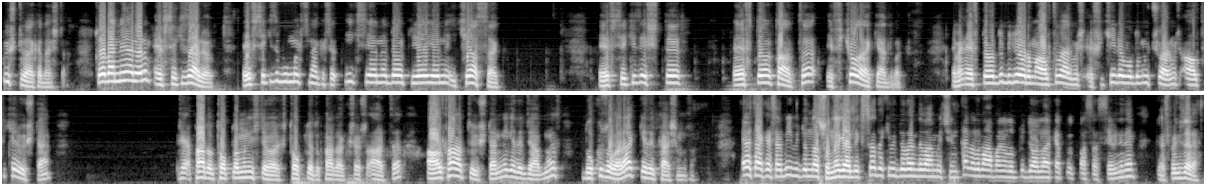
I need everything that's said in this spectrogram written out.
3'tür arkadaşlar. Sonra ben ne arıyorum? f8'i arıyorum. f8'i bulmak için arkadaşlar x yerine 4 y yerine 2 yazsak f8 eşittir f4 artı f2 olarak geldi bak. E ben f4'ü biliyorum 6 vermiş. f2 ile buldum 3 vermiş. 6 kere 3'ten şey, pardon toplamını istiyor. Topluyorduk pardon arkadaşlar artı. 6 artı 3'ten ne gelir cevabımız? 9 olarak gelir karşımıza. Evet arkadaşlar bir videonun daha sonuna geldik. Sıradaki videoların devamı için kanalıma abone olup videoları like atmayı unutmazsanız sevinirim. Görüşmek üzere.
